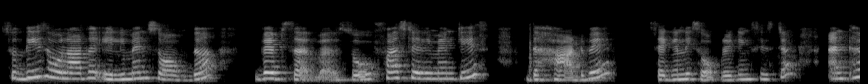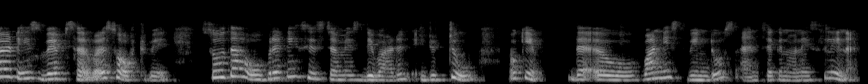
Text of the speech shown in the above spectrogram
So these all are the elements of the web server. So first element is the hardware second is operating system and third is web server software. So the operating system is divided into two. Okay the uh, one is windows and second one is linux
